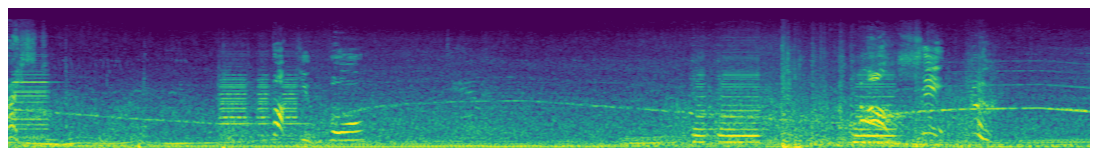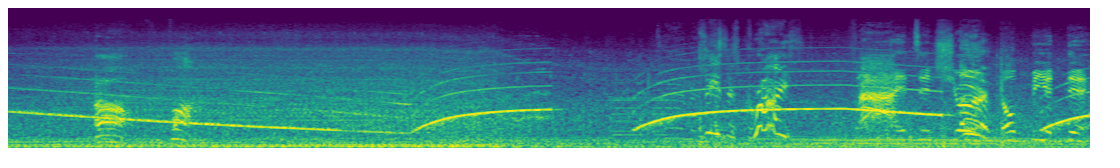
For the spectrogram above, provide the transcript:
Christ! Fuck you, fool! Oh, shit! Ah, fuck! Jesus Christ! Ah, it's insured. Don't be a dick.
